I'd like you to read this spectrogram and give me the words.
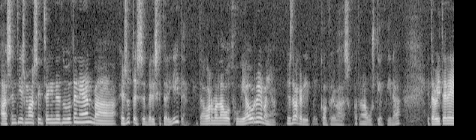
asentismoa zitza egin dutenean, ba, ez dute berizketari egiten. Eta hor badago zubi aurre, baina ez da bakari konfebaz, patronal guztiak dira eta baita ere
